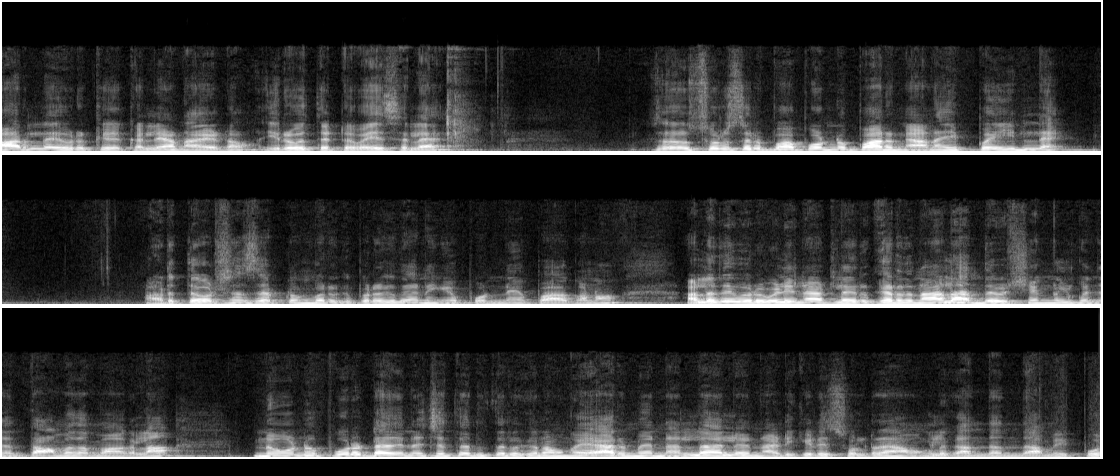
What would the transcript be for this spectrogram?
ஆறில் இவருக்கு கல்யாணம் ஆகிடும் இருபத்தெட்டு வயசில். சுறுசுறுப்பாக பொண்ணு பாருங்கள் ஆனால் இப்போ இல்லை. அடுத்த வருஷம் செப்டம்பருக்கு பிறகு தான் நீங்கள் பொண்ணே பார்க்கணும். அல்லது இவர் வெளிநாட்டில் இருக்கிறதுனால அந்த விஷயங்கள் கொஞ்சம் தாமதமாகலாம். இன்னொன்று புரட்டாதி நட்சத்திரத்தில் இருக்கிறவங்க யாருமே நல்லா இல்லைன்னு அடிக்கடி சொல்கிறேன் அவங்களுக்கு அந்தந்த அமைப்பு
